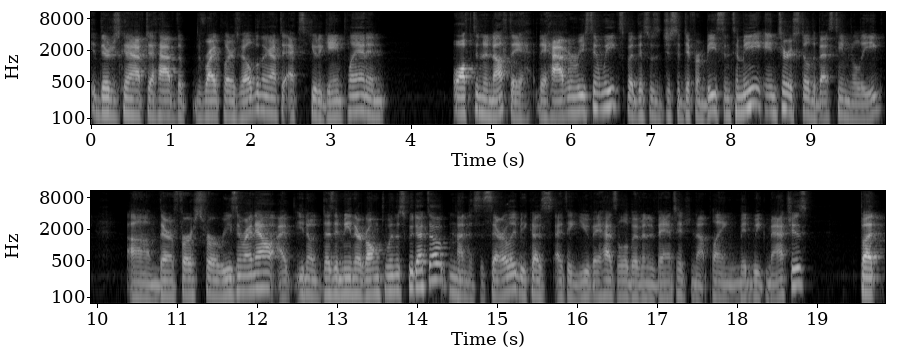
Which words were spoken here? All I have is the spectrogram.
They're just going to have to have the, the right players available. They're going to have to execute a game plan. And often enough, they, they have in recent weeks, but this was just a different beast. And to me, Inter is still the best team in the league. Um, they're in first for a reason right now. I, you know, does it mean they're going to win the Scudetto? Not necessarily, because I think Juve has a little bit of an advantage not playing midweek matches. But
